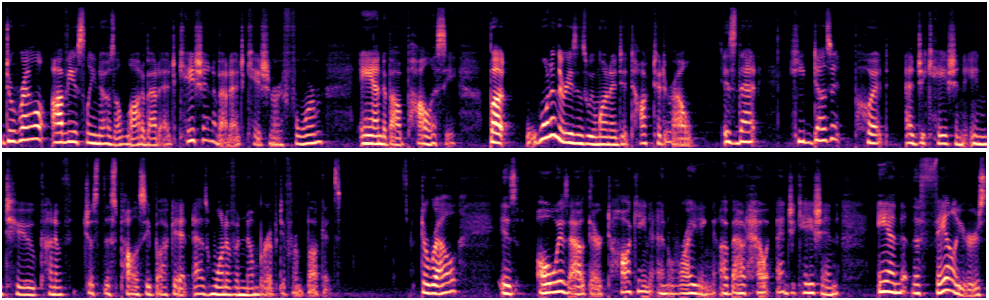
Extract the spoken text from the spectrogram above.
Derrell obviously knows a lot about education, about education reform, and about policy. But one of the reasons we wanted to talk to Derrell is that he doesn't put education into kind of just this policy bucket as one of a number of different buckets. Derrell is always out there talking and writing about how education and the failures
